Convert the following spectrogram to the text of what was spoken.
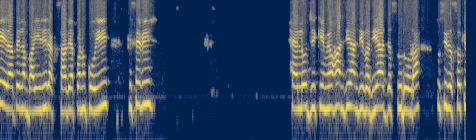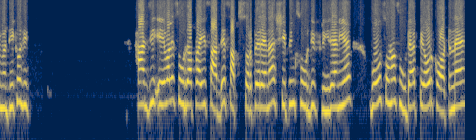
ਘੇਰਾ ਤੇ ਲੰਬਾਈ ਇਹਦੀ ਰੱਖ ਸਕਦੇ ਆਪਾਂ ਨੂੰ ਕੋਈ ਕਿਸੇ ਵੀ ਹੈਲੋ ਜੀ, ਕਿਵੇਂ ਹੋ? ਹਾਂਜੀ ਹਾਂਜੀ, ਵਧੀਆ, ਜੱਸੂ ਰੋੜਾ ਤੁਸੀਂ ਦੱਸੋ ਕਿਵੇਂ ਠੀਕ ਹੋ ਜੀ? ਹਾਂਜੀ, ਇਹ ਵਾਲੇ ਸੂਟ ਦਾ ਪ੍ਰਾਈਸ 750 ਰੁਪਏ ਰਹਿਣਾ। ਸ਼ਿਪਿੰਗ ਸੂਟ ਦੀ ਫ੍ਰੀ ਰਹਿਣੀ ਹੈ। ਬਹੁਤ ਸੋਹਣਾ ਸੂਟ ਹੈ ਪਿਓਰ ਕਾਟਨ ਹੈ।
